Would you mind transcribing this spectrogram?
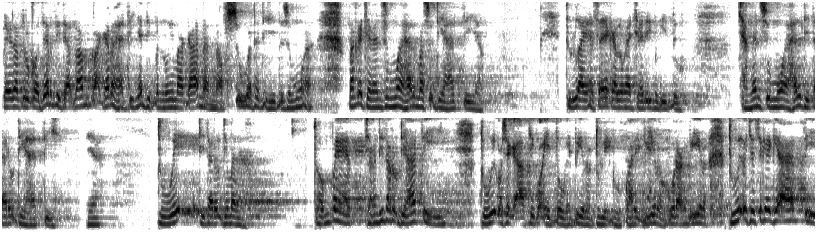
Lailatul Qadar tidak tampak karena hatinya dipenuhi makanan, nafsu ada di situ semua. Maka jangan semua hal masuk di hati ya. Dulu ayah saya kalau ngajari begitu. Jangan semua hal ditaruh di hati, ya. Duit ditaruh di mana? Dompet jangan ditaruh di hati. Duit kok sekek hati kok itu kayak piro duitku, kari piro, kurang piro. Duit aja sekek hati.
